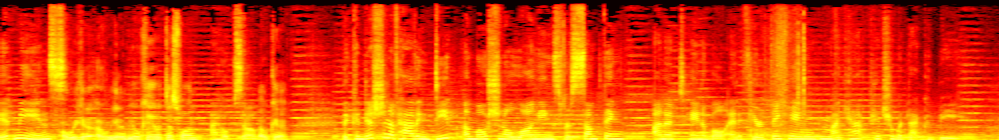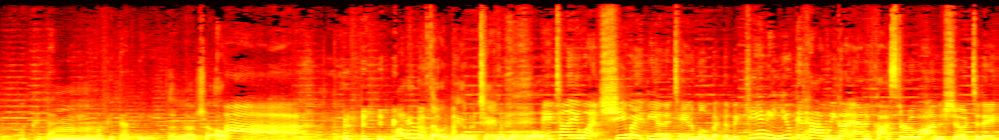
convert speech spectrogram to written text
It means, Are we gonna, are we gonna be okay with this one? I hope so. Okay. The condition of having deep emotional longings for something unattainable. And if you're thinking, hmm, I can't picture what that could be, what could that be? What could that be? I'm not sure. Oh, Ah! I don't know if that would be unattainable though. Hey, tell you what, she might be unattainable, but the bikini you could have. We got Anna Kosturova on the show today.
